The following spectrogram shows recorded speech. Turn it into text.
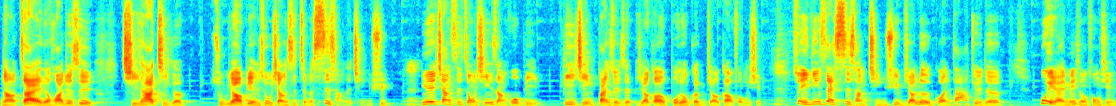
然后再来的话就是其他几个主要变数，像是整个市场的情绪，嗯，因为像是这种欣赏货币。毕竟伴随着比较高的波动跟比较高的风险，嗯，所以一定是在市场情绪比较乐观，大家觉得未来没什么风险的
